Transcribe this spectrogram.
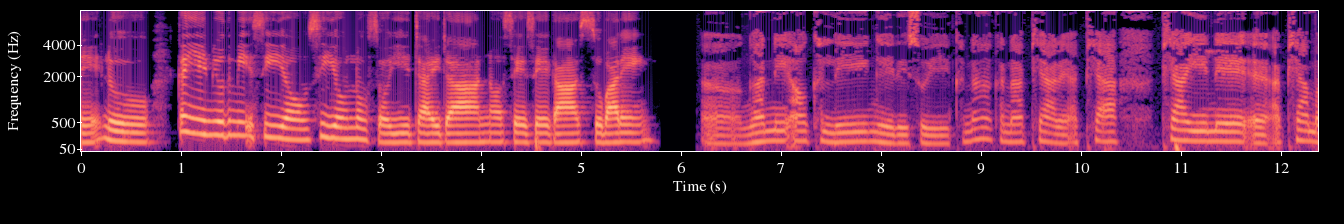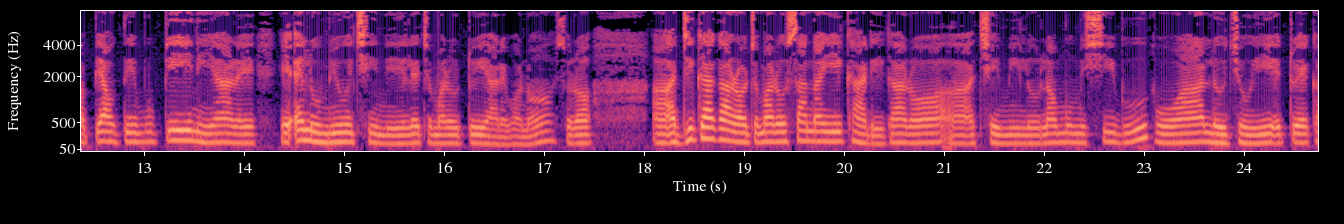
တယ်လို့ကရင်မျိုးသမီးအစည်းအရုံးစီယုံလှုပ်ဆော်ရေးဒါရိုက်တာနော်ဆဲဆဲကဆိုပါတယ်။အာ ငါးနှစ်အောက် ကလေးငယ်တွေဆိုရင် ခဏခဏ ဖျတယ်အဖျားဖျားရင်းနဲ့ အဖျားမပြောက်သေးဘူး ပြေးနေရတယ် အဲ့လိုမျိုး အခြေအနေတွေလည်း ကျမတို့ တွေ့ရတယ်ပေါ့နော်ဆိုတော့ အဓိကကတော့ ကျမတို့ စားနပ်ရိက္ခာတွေကတော့ အချိန်မီ လုံလောက်မှု မရှိဘူး။ဟိုက လုံခြုံရေးအတွက်က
